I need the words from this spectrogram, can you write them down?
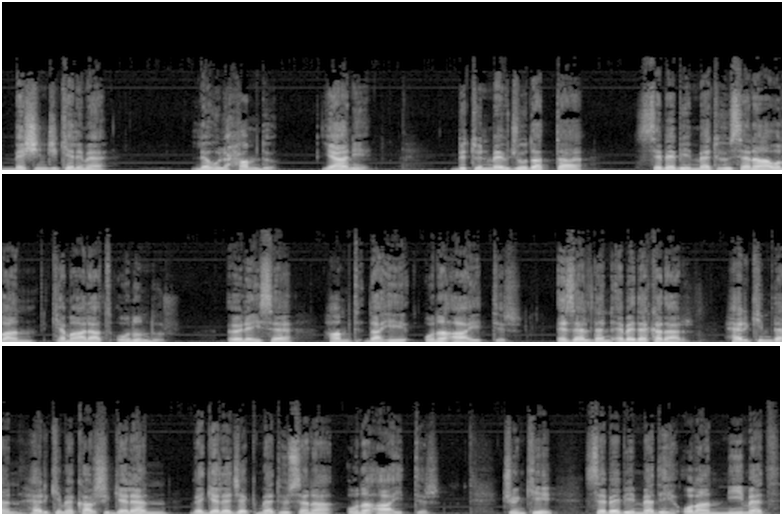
beşinci kelime lehul hamdu yani bütün mevcudatta sebebi methü sena olan kemalat O'nundur. Öyleyse hamd dahi O'na aittir. Ezelden ebede kadar her kimden her kime karşı gelen ve gelecek medhü sena O'na aittir. Çünkü sebebi medih olan nimet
